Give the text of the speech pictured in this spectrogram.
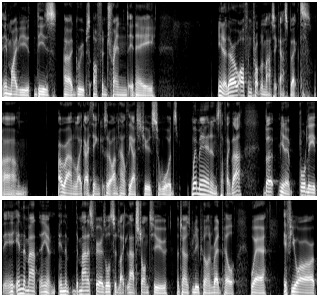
in my view, these uh, groups often trend in a. You know, there are often problematic aspects um, around, like I think, sort of unhealthy attitudes towards women and stuff like that. But you know, broadly in the man, you know, in the the manosphere is also like latched onto the terms blue pill and red pill, where if you are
